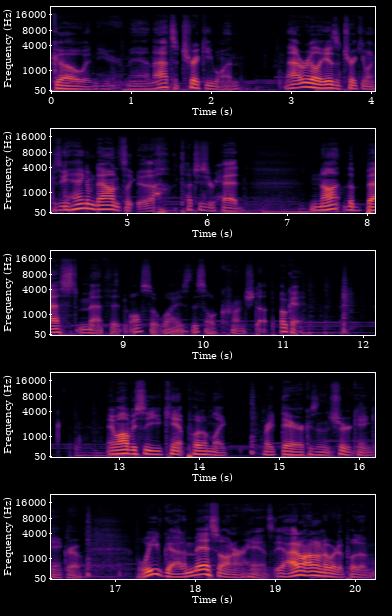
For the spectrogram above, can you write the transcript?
go in here, man, that's a tricky one. That really is a tricky one because if you hang them down, it's like, ugh, it touches your head. Not the best method. Also, why is this all crunched up? Okay. And obviously you can't put them like right there because then the sugarcane can't grow. We've got a mess on our hands. Yeah, I don't I don't know where to put them.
